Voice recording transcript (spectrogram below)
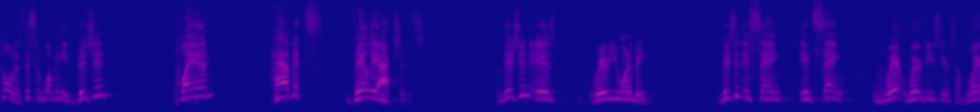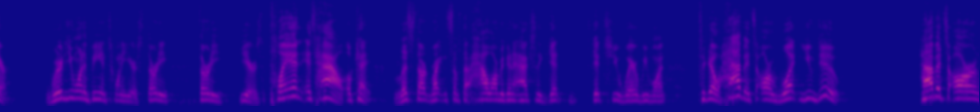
told us. This is what we need vision, plan, habits, daily actions. Vision is where do you want to be? Vision is saying, it's saying, where, where do you see yourself? Where? Where do you want to be in 20 years, 30, 30 years? Plan is how. Okay, let's start writing some stuff. How are we going to actually get, get to where we want to go? Habits are what you do. Habits are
